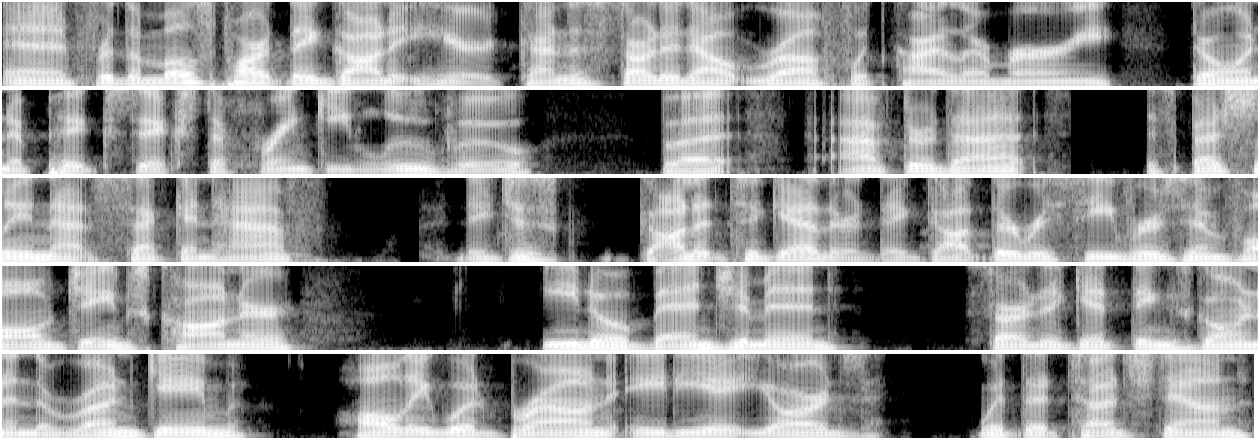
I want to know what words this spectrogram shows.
And for the most part, they got it here. Kind of started out rough with Kyler Murray throwing a pick six to Frankie Luvu. But after that, especially in that second half, they just got it together. They got their receivers involved. James Conner, Eno Benjamin started to get things going in the run game. Hollywood Brown, 88 yards with a touchdown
